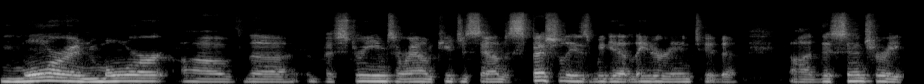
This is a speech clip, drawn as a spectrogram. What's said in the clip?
more and more of the, the streams around Puget Sound, especially as we get later into the uh, this century,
